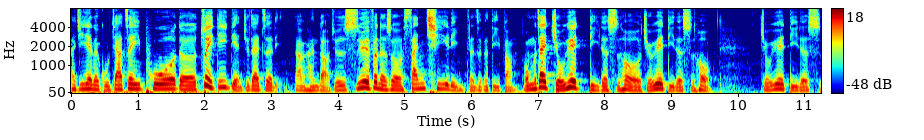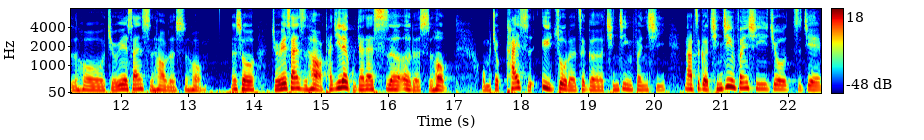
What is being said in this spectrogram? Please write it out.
台积电的股价这一波的最低点就在这里，大家看到，就是十月份的时候三七零，在这个地方。我们在九月底的时候，九月底的时候，九月底的时候，九月三十号的时候，那时候九月三十号，台积电股价在四二二的时候，我们就开始预做了这个情境分析。那这个情境分析就直接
